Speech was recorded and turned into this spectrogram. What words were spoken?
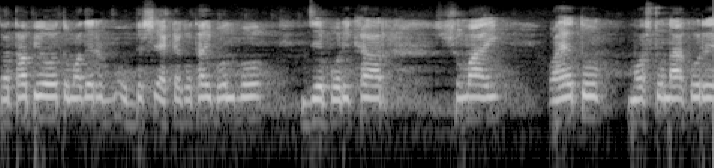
তথাপিও তোমাদের উদ্দেশ্যে একটা কথাই বলব যে পরীক্ষার সময় অহেতুক নষ্ট না করে,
